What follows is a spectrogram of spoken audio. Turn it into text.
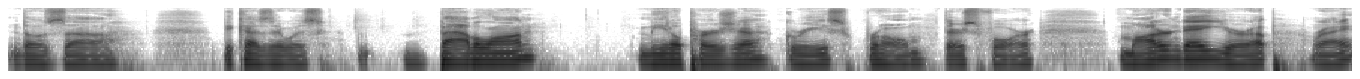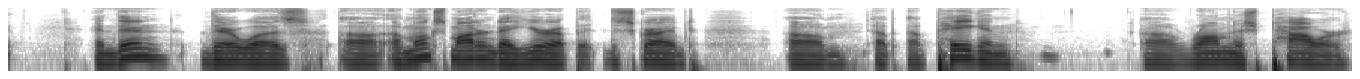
those uh, because there was Babylon, Medo Persia, Greece, Rome. There's four. Modern day Europe, right? And then there was uh, amongst modern day Europe, it described um, a, a, pagan uh, Romish power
